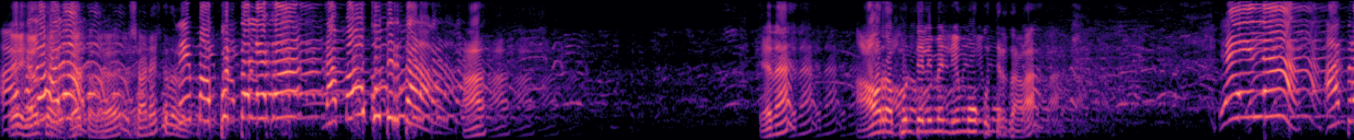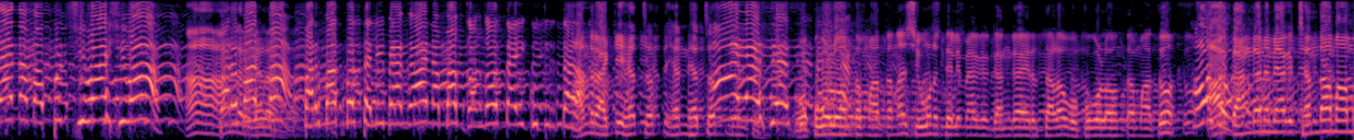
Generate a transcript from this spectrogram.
ಆ, ಏ ಹಲೋ, ಹೇಳ್ತಾಳೆ ಹಲೋ. ಹೇಳ್ತಾಳೆ ಶಾಣ್ಯಕ್ ನಿಮ್ಮ ಅಪ್ಪನ ತಲೆಗ ನಮ್ಮ ಕೂತಿರ್ತಾಳ. ಆ? ಏನ? ಅವ್ರ ಅಪ್ಪನ ತಲೆ ಮೇಲೆ ನಿಮ್ಮ ಹೋಗ್ ಕೂತಿರ್ತಾಳ? ಏ ಇಲ್ಲ. ಅಂದ್ರ ನಮ್ಮ ಅಪ್ಪನ ಶಿವ ಶಿವ. ಹಾ, ಪರಮಾತ್ಮ ತಲಿ ಪರಮಾತ್ಮ ತಲಿ ಮ್ಯಾಗ ನಮ್ಮ ಗಂಗಾ ತಾಯಿ ಕೂತಿರ್ತಾಳ. ಅಂದ್ರ ಅಕ್ಕಿ ಹೆಚ್ಚತ್ ಹೆಣ್ ಹೆಚ್ಚತ್ ಹಾ, yes, yes, yes. ಒಪ್ಪುಕೊಳ್ಳುವಂತ ಮಾತನ್ನ ಶಿವನ ತಲೆ ಮ್ಯಾಗ ಗಂಗಾ ಇರ್ತಾಳ ಒಪ್ಪುಕೊಳ್ಳುವಂತ ಮಾತು. ಆ ಗಂಗನ ಮ್ಯಾಗ ಚಂದಮಾಮ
